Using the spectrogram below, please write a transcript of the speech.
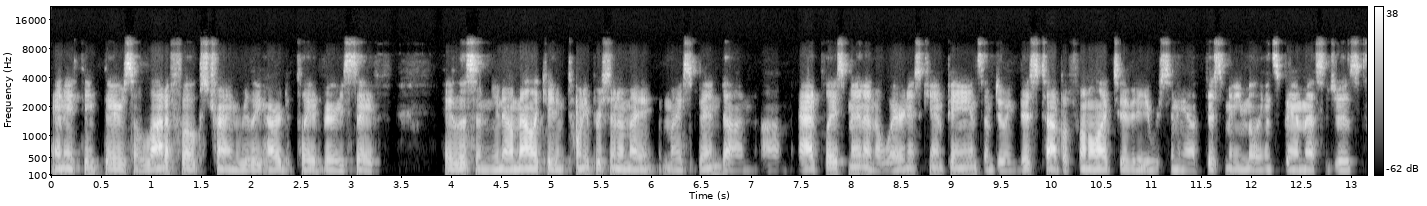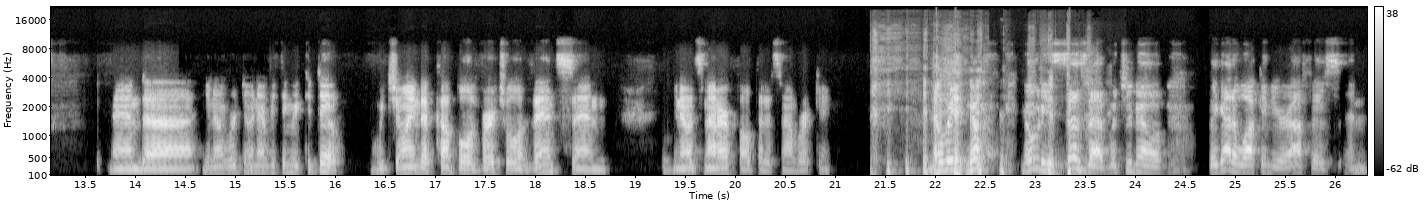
And I think there's a lot of folks trying really hard to play it very safe hey, listen, you know, I'm allocating 20% of my my spend on um, ad placement and awareness campaigns. I'm doing this type of funnel activity. We're sending out this many million spam messages, and uh, you know, we're doing everything we could do. We joined a couple of virtual events, and you know, it's not our fault that it's not working. nobody, no, nobody says that, but you know, they got to walk into your office, and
